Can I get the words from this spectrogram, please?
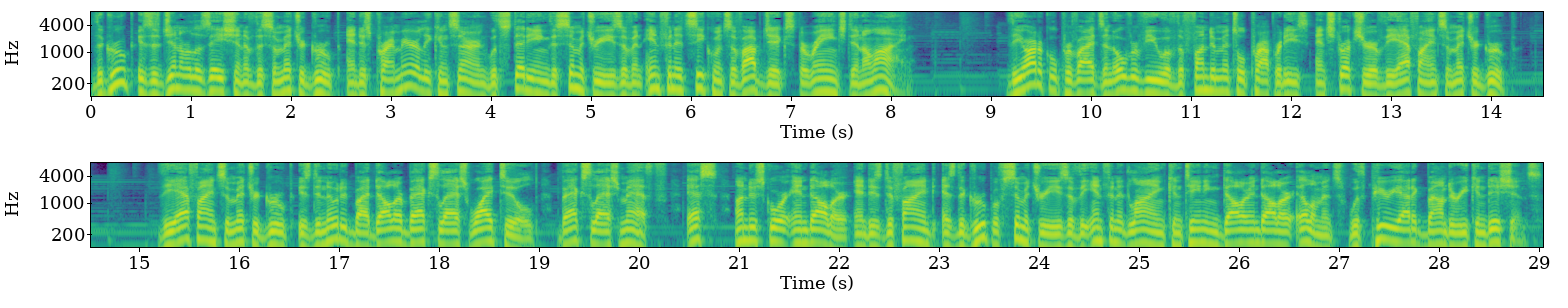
The group is a generalization of the symmetric group and is primarily concerned with studying the symmetries of an infinite sequence of objects arranged in a line. The article provides an overview of the fundamental properties and structure of the affine symmetric group. The affine symmetric group is denoted by dollar backslash y tilde backslash math s underscore n dollar and is defined as the group of symmetries of the infinite line containing dollar and dollar elements with periodic boundary conditions.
